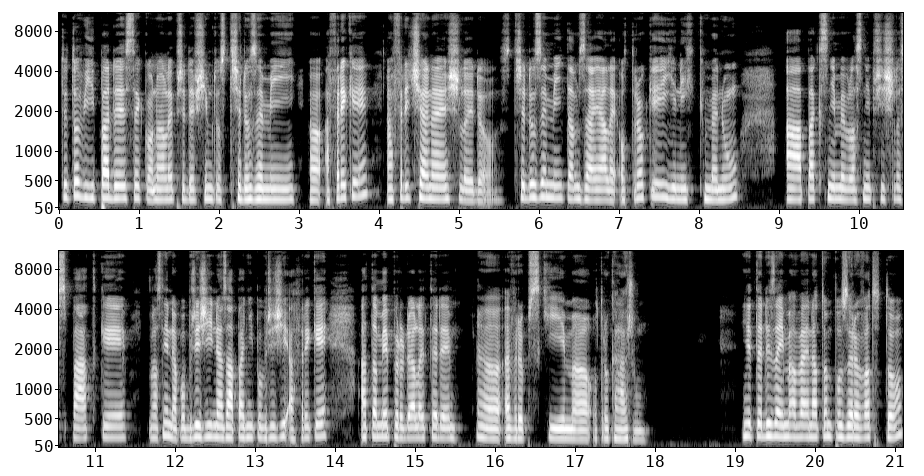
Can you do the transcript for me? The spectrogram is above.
Tyto výpady se konaly především do středozemí uh, Afriky. Afričané šli do středozemí, tam zajali otroky jiných kmenů a pak s nimi vlastně přišli zpátky vlastně na pobřeží, na západní pobřeží Afriky a tam je prodali tedy evropským otrokářům. Je tedy zajímavé na tom pozorovat to,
